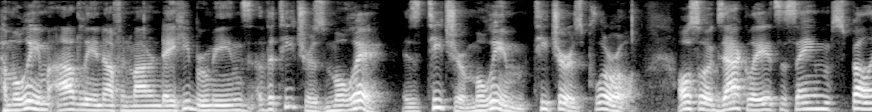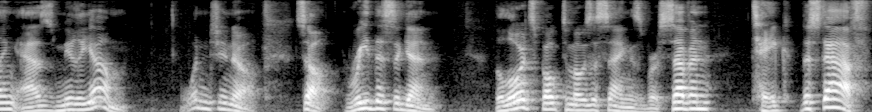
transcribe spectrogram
Hamorim, oddly enough, in modern day Hebrew means the teachers. More is teacher. Morim, teachers, plural. Also, exactly, it's the same spelling as Miriam. Wouldn't you know? So, read this again. The Lord spoke to Moses, saying, This is verse 7 Take the staff.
